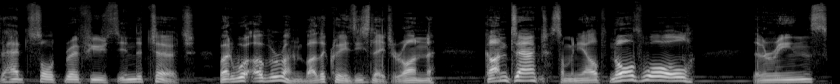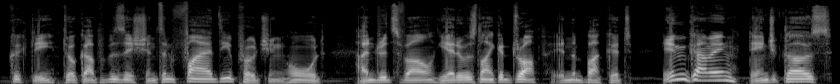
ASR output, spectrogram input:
had sought refuge in the church, but were overrun by the crazies later on. Contact! Someone yelled. North wall! The Marines quickly took up positions and fired the approaching horde. Hundreds fell, yet it was like a drop in the bucket. Incoming! Danger close!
